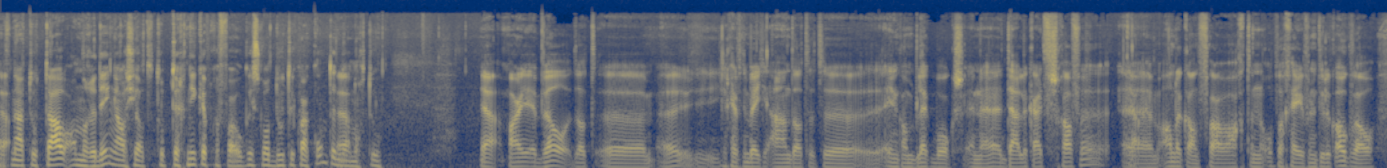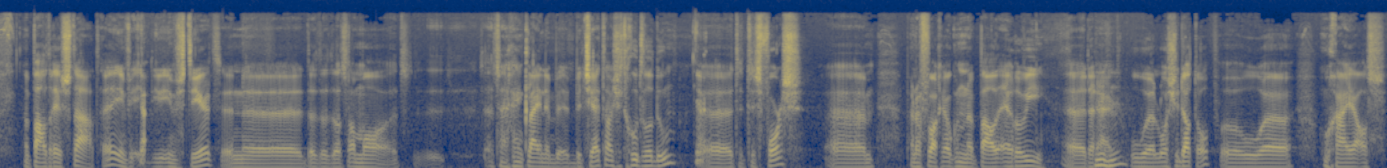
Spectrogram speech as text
Of naar totaal andere dingen. Als je altijd op techniek hebt gefocust, wat doet er qua content dan nog toe? Ja, maar je hebt wel dat, uh, je geeft een beetje aan dat het uh, aan de ene kant blackbox en duidelijkheid verschaffen. Ja. aan de andere kant verwacht een opdrachtgever natuurlijk ook wel een bepaald resultaat. Hè, Die investeert en dat, dat, dat, is allemaal, het, het, zijn geen kleine budgetten als je het goed wil doen. Het, het, is fors. Ehm, maar dan verwacht je ook een bepaalde ROI eruit. Mhm. Hoe los je dat op? hoe, hoe ga je als,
